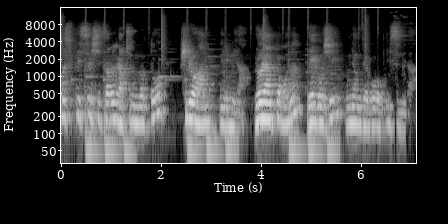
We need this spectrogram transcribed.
호스피스 시설을 갖추는 것도 필요한 일입니다. 요양병원은 네 곳이 운영되고 있습니다.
